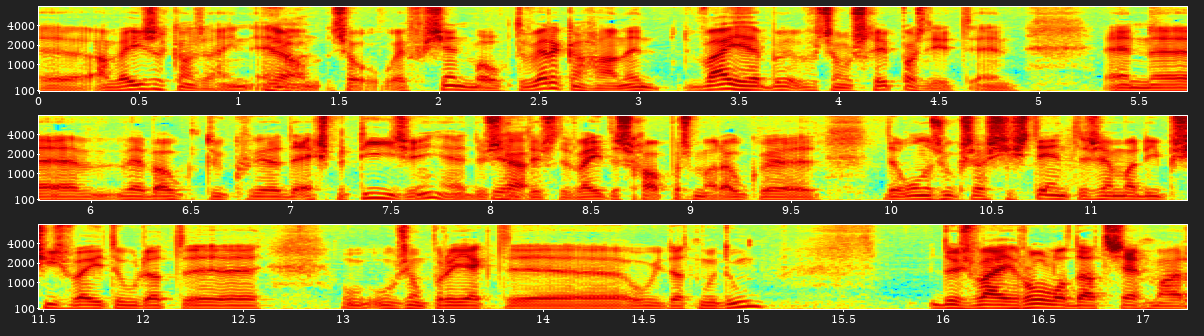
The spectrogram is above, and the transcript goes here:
uh, aanwezig kan zijn. En ja. dan zo efficiënt mogelijk te werk kan gaan. En wij hebben zo'n schip als dit. En, en uh, we hebben ook natuurlijk de expertise. Hè? Dus, ja. dus de wetenschappers, maar ook de onderzoeksassistenten, zeg maar, die precies weten hoe, dat, hoe, hoe zo'n project hoe je dat moet doen. Dus wij rollen dat zeg maar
